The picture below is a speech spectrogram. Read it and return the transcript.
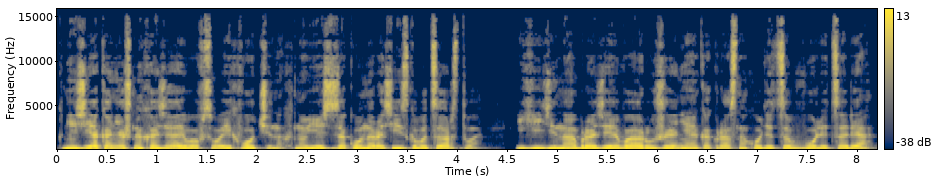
Князья, конечно, хозяева в своих вотчинах, но есть законы Российского царства, и единообразие вооружения как раз находится в воле царя.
